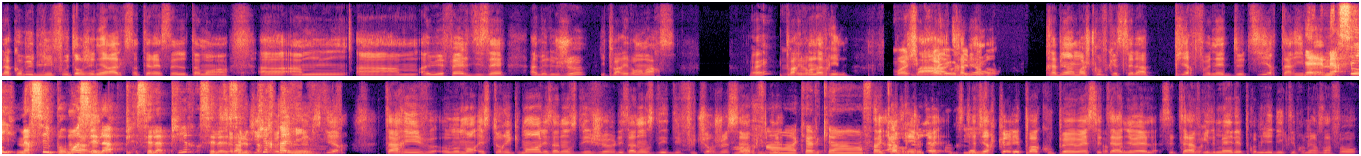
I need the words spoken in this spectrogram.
la commune de l'eFoot en général qui s'intéressait notamment à, à, à- à UFL disait Ah, mais le jeu, il peut arriver en mars, Ouais. il peut arriver en avril. Moi, j'y Bah, très bien. hein. Très bien, moi je trouve que c'est la pire fenêtre de tir. T'arrives. Eh, à- merci, merci. Pour moi, c'est la, c'est la pire, c'est C'est c'est le pire pire timing. T'arrives au moment, historiquement, les annonces des jeux, les annonces des, des futurs jeux, c'est avril. Enfin, quelqu'un, enfin, C'est quelqu'un avril-mai. qui a compris. C'est-à-dire qu'à l'époque où PES c'était annuel, c'était avril-mai les premiers leaks, les premières infos.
